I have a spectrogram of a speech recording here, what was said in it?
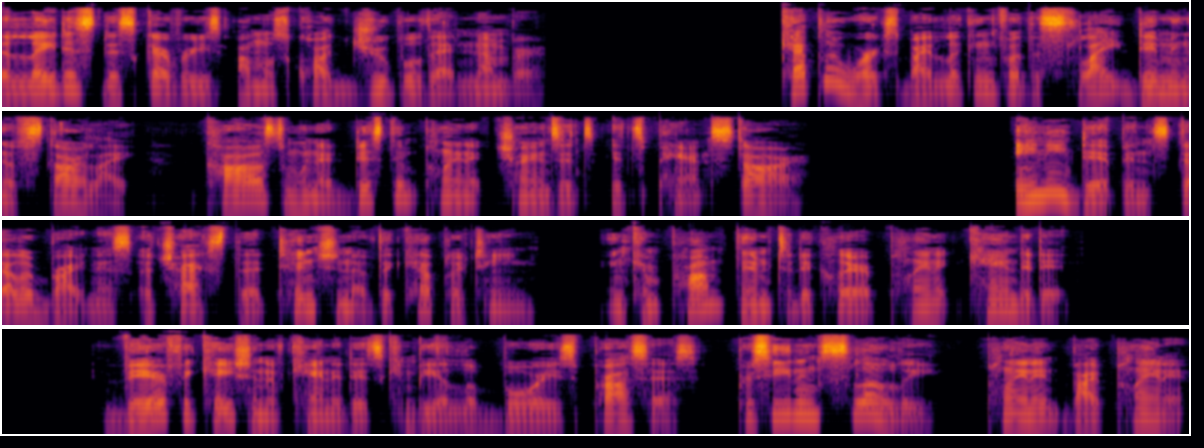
The latest discoveries almost quadruple that number. Kepler works by looking for the slight dimming of starlight caused when a distant planet transits its parent star. Any dip in stellar brightness attracts the attention of the Kepler team and can prompt them to declare a planet candidate. Verification of candidates can be a laborious process, proceeding slowly, planet by planet.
